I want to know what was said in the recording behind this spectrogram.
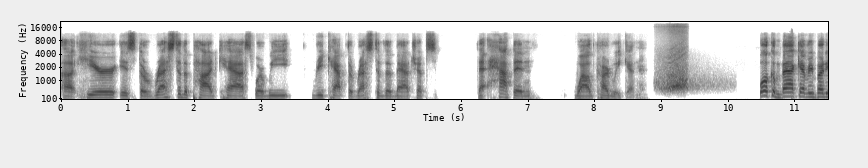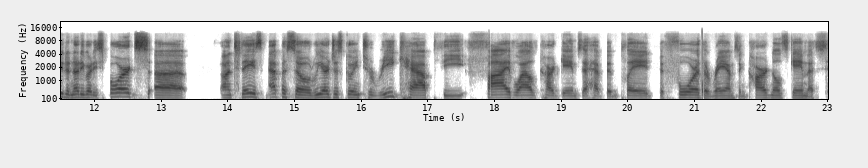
uh, here is the rest of the podcast where we recap the rest of the matchups that happen wild card weekend. Welcome back, everybody, to Nutty Buddy Sports. Uh, on today's episode, we are just going to recap the five wild card games that have been played before the Rams and Cardinals game. That's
